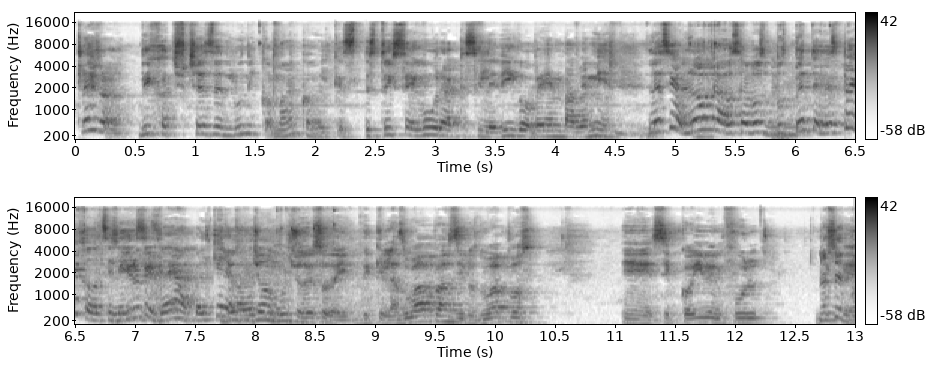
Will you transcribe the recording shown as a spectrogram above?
Claro, dijo, chucha, es el único man con el que estoy segura que si le digo ven, va a venir. Le decía, loca, o sea, vos, vos vete al espejo, si Sí, le dices, ven a cualquiera. yo he escuchado venir". mucho de eso, de, de que las guapas y los guapos eh, se cohiben full. No se que-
